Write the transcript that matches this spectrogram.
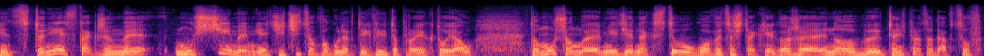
Więc to nie jest tak, że my musimy mieć i ci, co w ogóle w tej chwili to projektują, to muszą e, mieć jednak z tyłu głowy coś takiego, że no, część pracodawców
